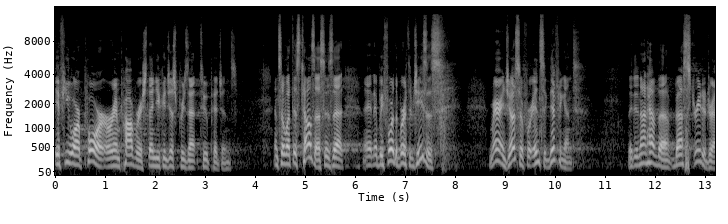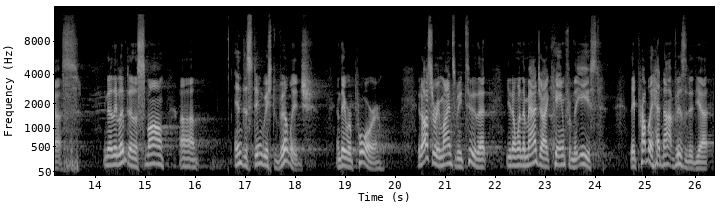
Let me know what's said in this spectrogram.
if you are poor or impoverished, then you can just present two pigeons. And so, what this tells us is that before the birth of Jesus, Mary and Joseph were insignificant. They did not have the best street address. You know, they lived in a small, uh, indistinguished village, and they were poor. It also reminds me, too, that, you know, when the Magi came from the east, they probably had not visited yet.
